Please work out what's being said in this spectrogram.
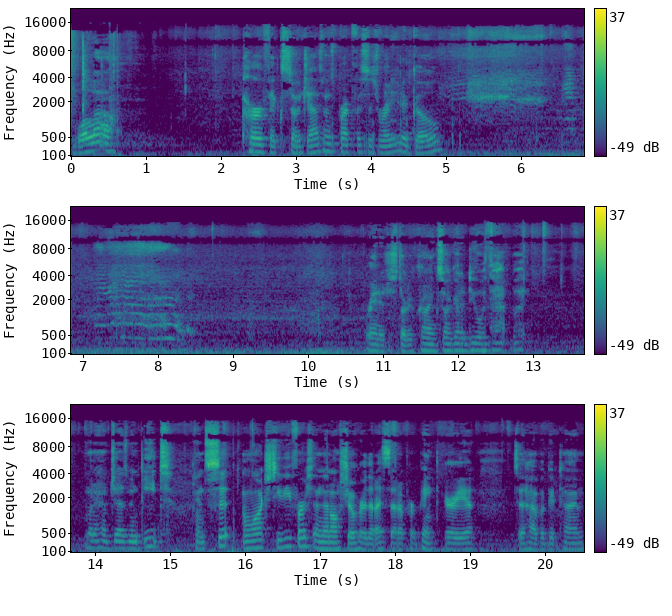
voila. Perfect, so Jasmine's breakfast is ready to go. Raina just started crying, so I gotta deal with that, but I'm gonna have Jasmine eat and sit and watch TV first, and then I'll show her that I set up her paint area to have a good time.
